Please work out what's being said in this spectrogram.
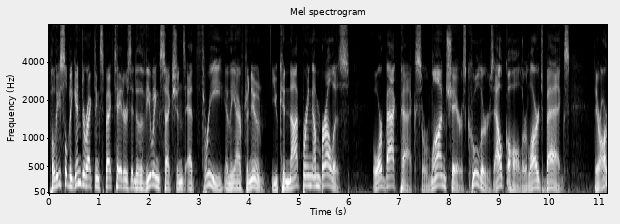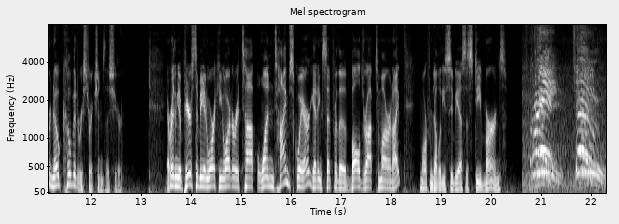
Police will begin directing spectators into the viewing sections at 3 in the afternoon. You cannot bring umbrellas or backpacks or lawn chairs, coolers, alcohol, or large bags. There are no COVID restrictions this year. Everything appears to be in working order at top one Times Square, getting set for the ball drop tomorrow night. More from WCBS's Steve Burns. Three, two,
